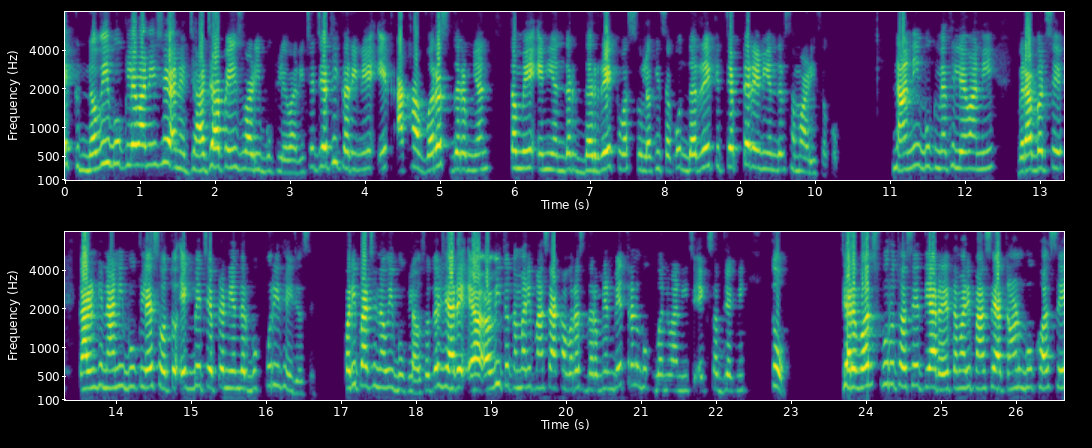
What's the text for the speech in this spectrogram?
એક નવી બુક લેવાની છે અને ઝાઝા પેજ વાળી બુક લેવાની છે. જેથી કરીને એક આખા વર્ષ દરમિયાન તમે એની અંદર દરેક વસ્તુ લખી શકો, દરેક ચેપ્ટર એની અંદર સંભાળી શકો. નાની બુક નથી લેવાની બરાબર છે? કારણ કે નાની બુક લેશો તો એક બે ચેપ્ટરની અંદર બુક પૂરી થઈ જશે. ફરી પાછી નવી બુક લાવશો. તો જ્યારે આવી તો તમારી પાસે આખા વર્ષ દરમિયાન બે ત્રણ બુક બનવાની છે એક સબ્જેક્ટની તો જ્યારે વર્ષ પૂરું થશે ત્યારે તમારી પાસે આ ત્રણ બુક હશે,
